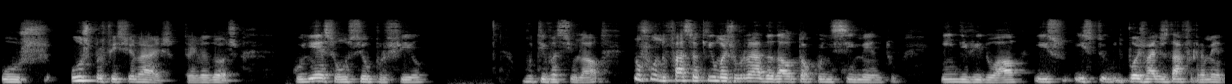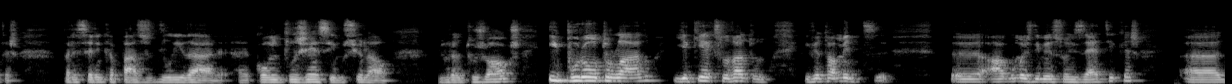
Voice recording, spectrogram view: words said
os, os profissionais, treinadores, conheçam o seu perfil, motivacional. No fundo, faço aqui uma jornada de autoconhecimento individual e isso, isso depois vai-lhes dar ferramentas para serem capazes de lidar uh, com inteligência emocional durante os jogos. E por outro lado, e aqui é que se levantam eventualmente uh, algumas dimensões éticas uh,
